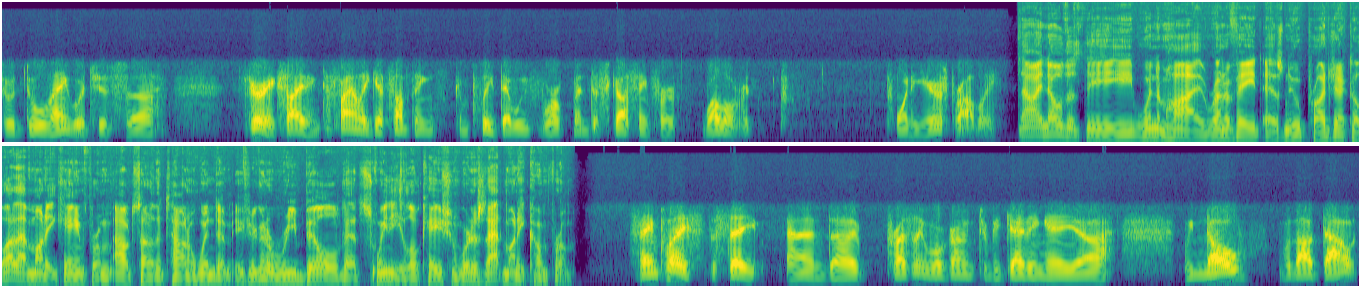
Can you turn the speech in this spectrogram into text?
to a dual language is uh, very exciting to finally get something complete that we've worked, been discussing for well over 20 years probably. Now, I know that the Windham High Renovate as New project, a lot of that money came from outside of the town of Windham. If you're going to rebuild that Sweeney location, where does that money come from? Same place, the state. And uh, presently we're going to be getting a, uh, we know without doubt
